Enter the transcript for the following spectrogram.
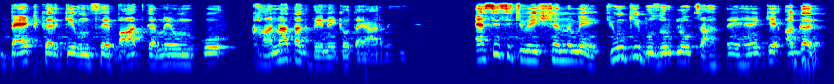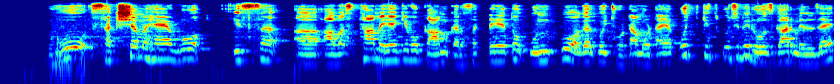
बैठ करके उनसे बात करने, उनको खाना तक देने को तैयार नहीं है। ऐसी सिचुएशन में क्योंकि बुज़ुर्ग लोग चाहते हैं कि अगर वो सक्षम है, वो इस अवस्था में है कि वो काम कर सकते हैं तो उनको अगर कोई छोटा मोटा या कुछ कुछ भी रोज़गार मिल जाए,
